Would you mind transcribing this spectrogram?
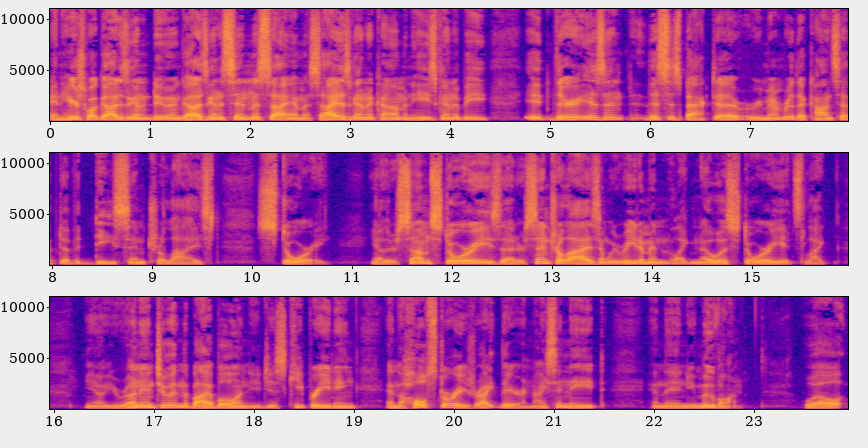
and here's what God is going to do, and God's going to send Messiah, Messiah is going to come, and he's going to be. It, there isn't, this is back to remember the concept of a decentralized story. You know, there's some stories that are centralized, and we read them in like Noah's story. It's like you know, you run into it in the Bible and you just keep reading, and the whole story is right there, nice and neat, and then you move on. Well,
